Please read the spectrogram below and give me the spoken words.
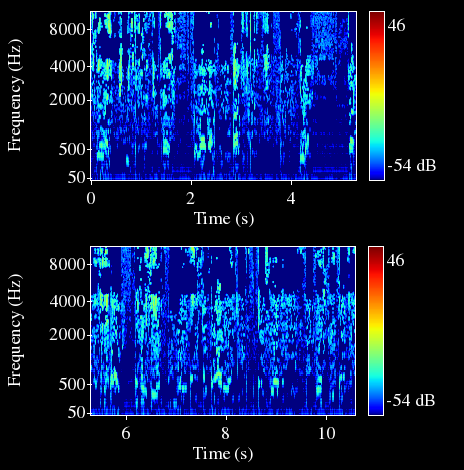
Сделать действительно интерес, была результатом, дура. Каждый день, посмотрите, популярно, интересно, интересно, интересно,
